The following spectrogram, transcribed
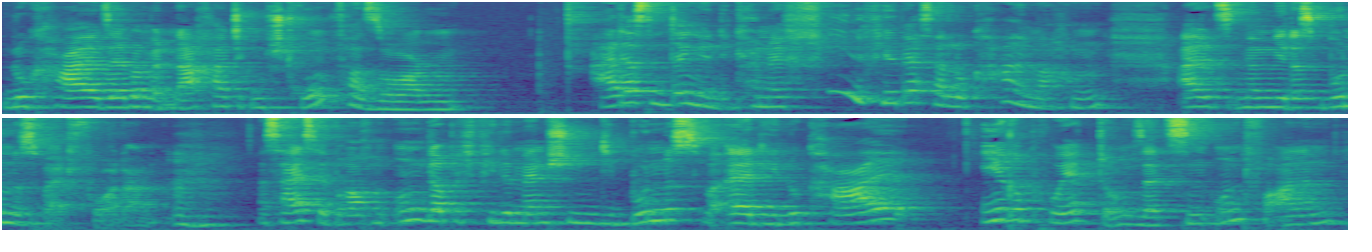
lokal selber mit nachhaltigem Strom versorgen. All das sind Dinge, die können wir viel, viel besser lokal machen, als wenn wir das bundesweit fordern. Mhm. Das heißt, wir brauchen unglaublich viele Menschen, die, bundes äh, die lokal ihre Projekte umsetzen und vor allem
